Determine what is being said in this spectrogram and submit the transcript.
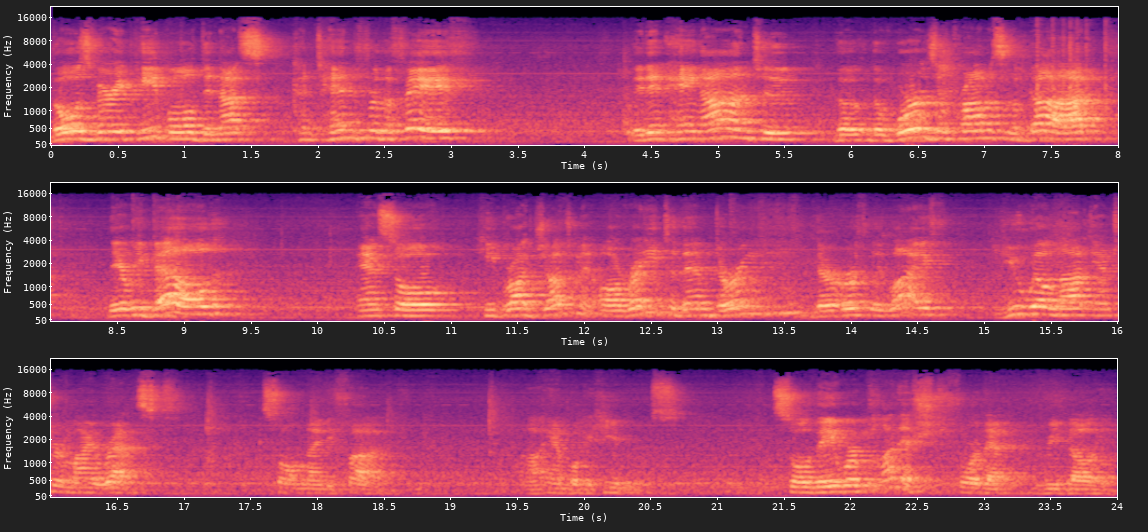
those very people did not contend for the faith. They didn't hang on to the, the words and promises of God. They rebelled, and so he brought judgment already to them during their earthly life. You will not enter my rest. Psalm 95 uh, and Book of Hebrews. So they were punished for that rebellion.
